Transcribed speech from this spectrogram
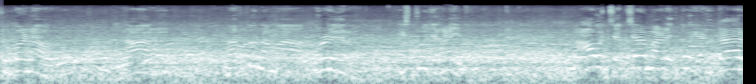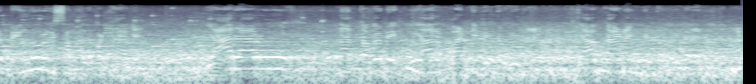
ಸುಬಣ್ಣ ಅವರು ನಾನು ಮತ್ತು ನಮ್ಮ ಮುರಳೀಧರ್ ಇಷ್ಟು ಜನ ಇದ್ದರು ನಾವು ಚರ್ಚೆ ಮಾಡಿದ್ದು ಎಂಟೈರ್ ಬೆಂಗಳೂರಿಗೆ ಸಂಬಂಧಪಟ್ಟ ಹಾಗೆ ಯಾರ್ಯಾರು ನಾ ತಗೋಬೇಕು ಯಾರು ಪಾರ್ಟಿ ಬಿಟ್ಟು ಹೋಗಿದ್ದಾರೆ ಯಾವ ಕಾರಣಕ್ಕೆ ಬಿಟ್ಟು ಹೋಗಿದ್ದಾರೆ ಅನ್ನೋದನ್ನು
